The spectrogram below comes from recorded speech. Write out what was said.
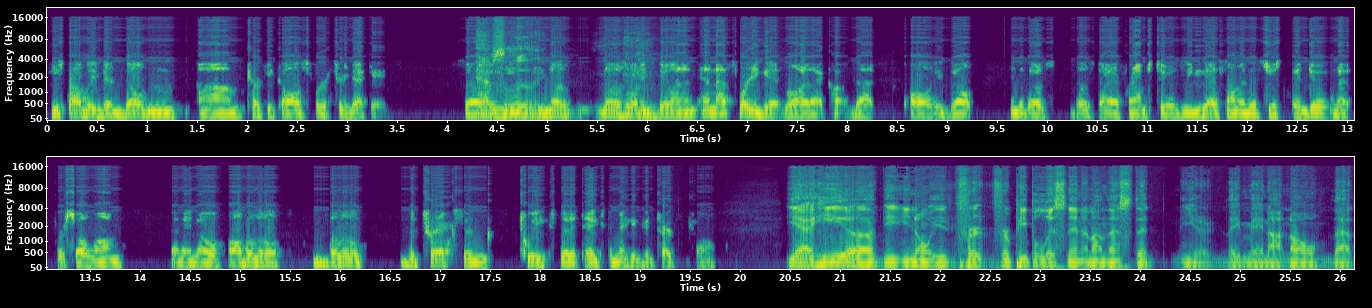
he's probably been building um, turkey calls for three decades. So he- Absolutely. he, knows knows what he's doing, and, and that's where you get a lot of that that quality built into those those diaphragms too. Is you got somebody that's just been doing it for so long, and they know all the little the little the tricks and tweaks that it takes to make a good turkey call. Yeah, he, uh, you know, for for people listening in on this that you know they may not know that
